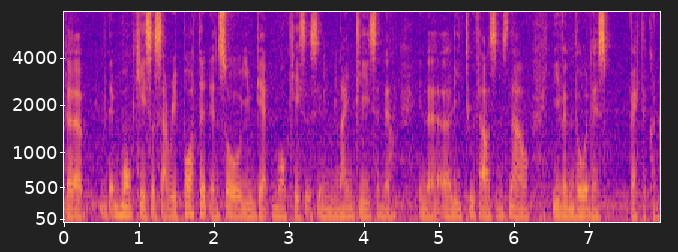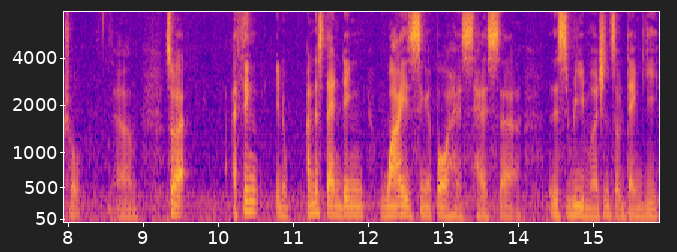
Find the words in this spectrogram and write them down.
the, the, more cases are reported, and so you get more cases in the 90s and then in the early 2000s now, even though there's vector control. Um, so I, I, think you know understanding why Singapore has has uh, this re-emergence of dengue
